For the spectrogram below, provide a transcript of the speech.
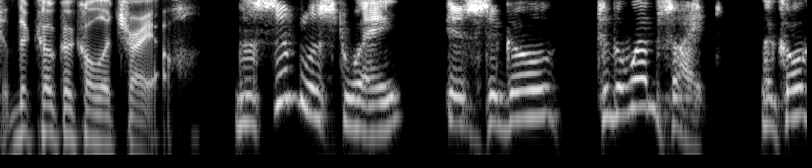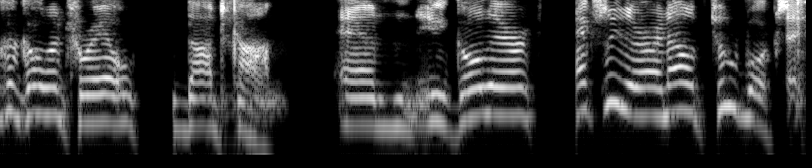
The Coca Cola Trail? The simplest way is to go to the website, thecoca-colatrail.com, and you go there. Actually, there are now two books.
